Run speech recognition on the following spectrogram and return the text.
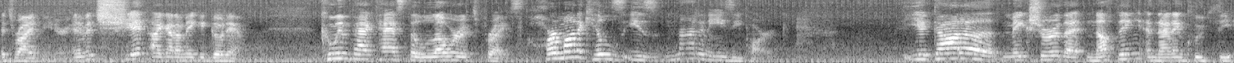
its ride meter. And if it's shit, I gotta make it go down. Kuu Impact has to lower its price. Harmonic Hills is not an easy park you gotta make sure that nothing, and that includes the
